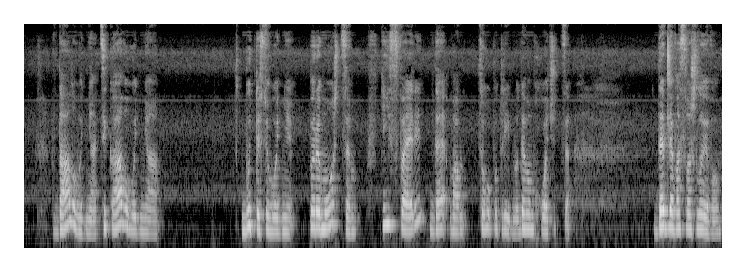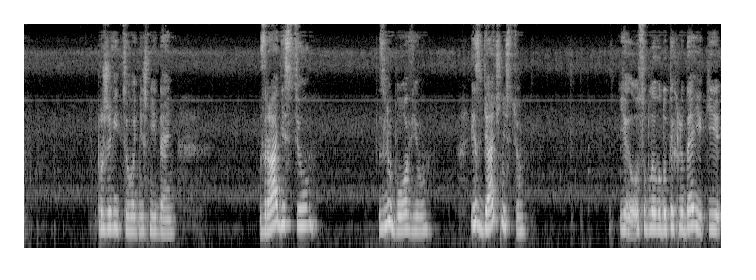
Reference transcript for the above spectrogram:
вдалого дня, цікавого дня. Будьте сьогодні переможцем в тій сфері, де вам цього потрібно, де вам хочеться, де для вас важливо. Проживіть сьогоднішній день з радістю, з любов'ю і з вдячністю. І особливо до тих людей, які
